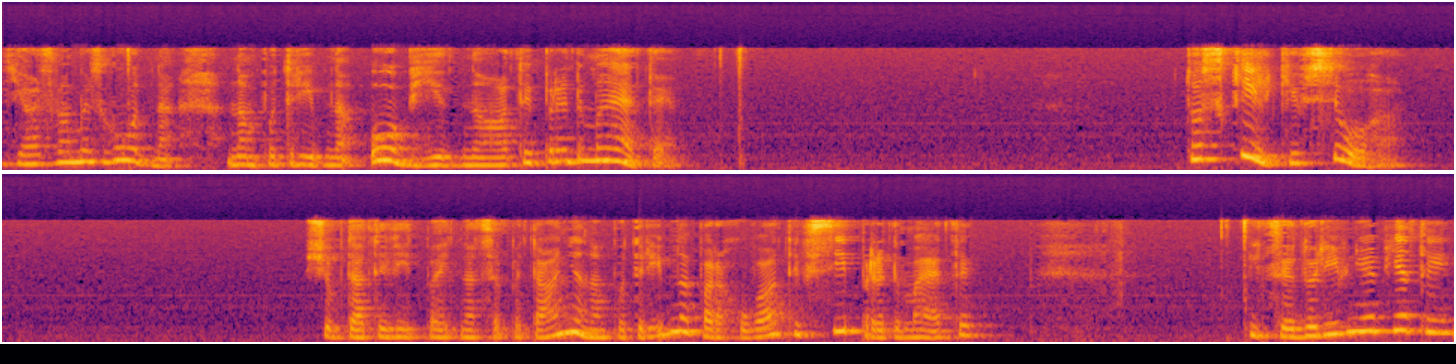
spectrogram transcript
Я з вами згодна. Нам потрібно об'єднати предмети. То скільки всього? Щоб дати відповідь на це питання, нам потрібно порахувати всі предмети. І це дорівнює 5.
